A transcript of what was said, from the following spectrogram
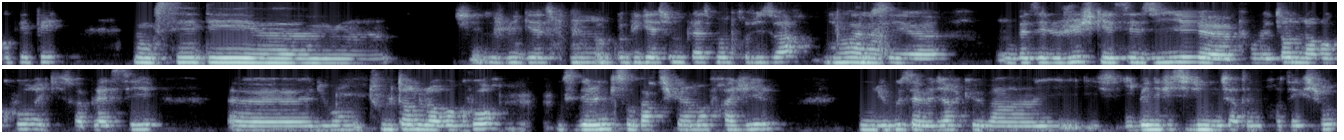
OPP. Donc c'est des obligations, de placement provisoire. voilà. on c'est le juge qui est saisi pour le temps de leur recours et qui soit placé tout le temps de leur recours. Donc c'est des jeunes qui sont particulièrement fragiles du coup, ça veut dire qu'ils ben, ils bénéficient d'une certaine protection.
